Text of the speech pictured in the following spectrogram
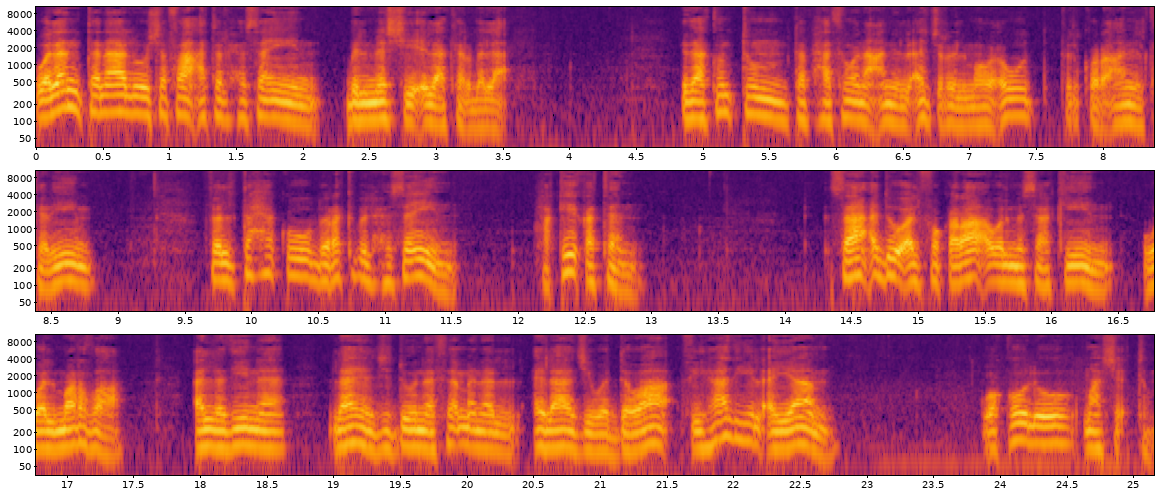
ولن تنالوا شفاعة الحسين بالمشي إلى كربلاء. إذا كنتم تبحثون عن الأجر الموعود في القرآن الكريم فالتحقوا بركب الحسين. حقيقة ساعدوا الفقراء والمساكين والمرضى الذين لا يجدون ثمن العلاج والدواء في هذه الأيام وقولوا ما شئتم.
